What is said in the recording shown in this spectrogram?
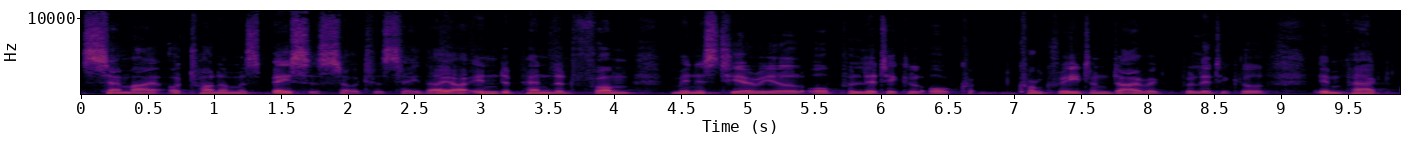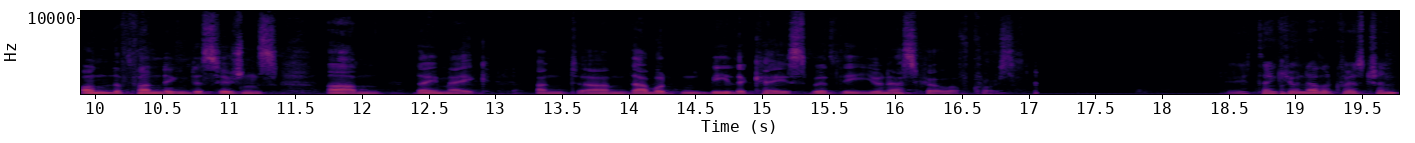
semi autonomous basis, so to say. They are independent from ministerial or political or co- concrete and direct political impact on the funding decisions um, they make. And um, that wouldn't be the case with the UNESCO, of course. Okay, thank you. Another question?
